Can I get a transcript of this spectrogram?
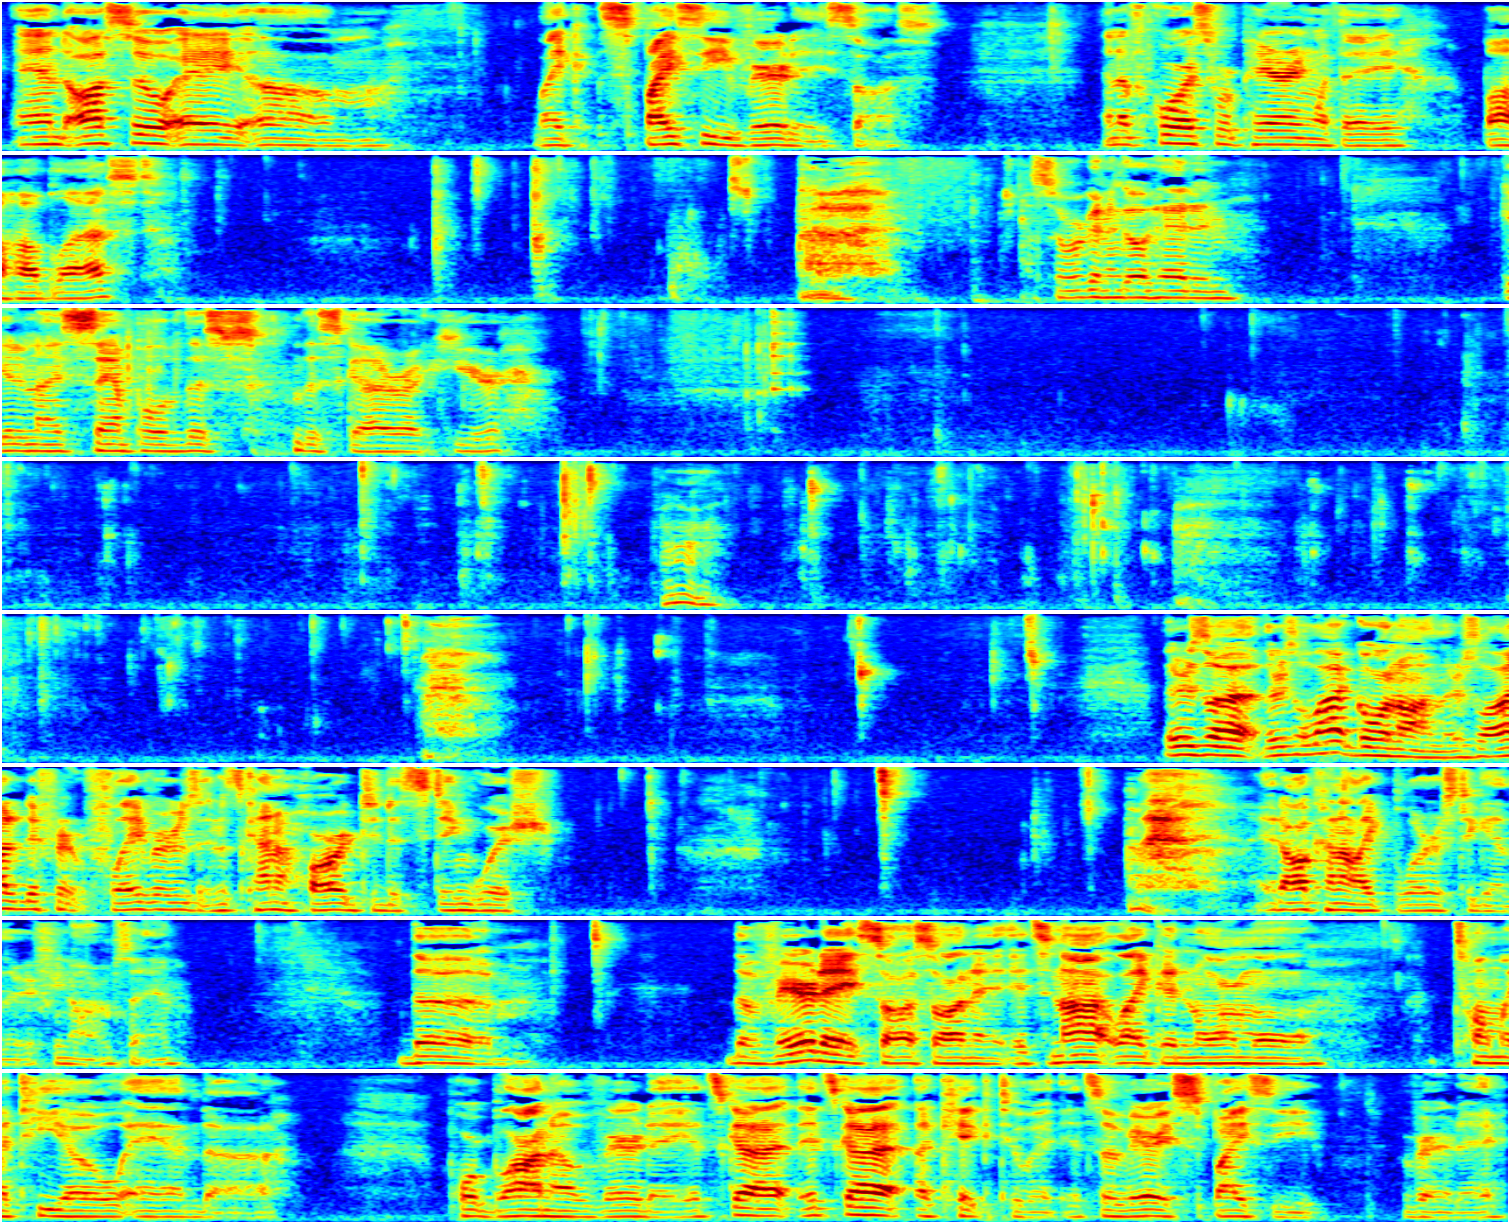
and also a um, like spicy verde sauce. And of course, we're pairing with a Baja Blast. So we're gonna go ahead and get a nice sample of this this guy right here. Mmm. There's a there's a lot going on. There's a lot of different flavors, and it's kind of hard to distinguish. It all kind of like blurs together, if you know what I'm saying. The the verde sauce on it, it's not like a normal tomatillo and uh, poblano verde. It's got it's got a kick to it. It's a very spicy verde.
